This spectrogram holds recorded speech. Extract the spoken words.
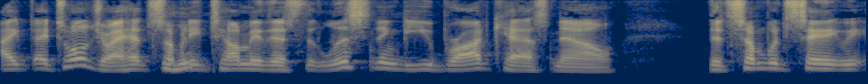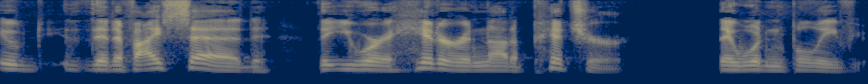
I, I told you I had somebody mm-hmm. tell me this that listening to you broadcast now that some would say it- that if I said that you were a hitter and not a pitcher, they wouldn't believe you.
